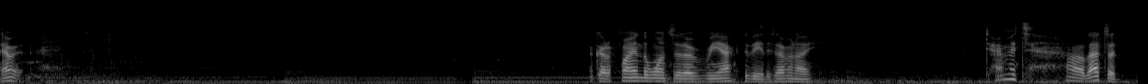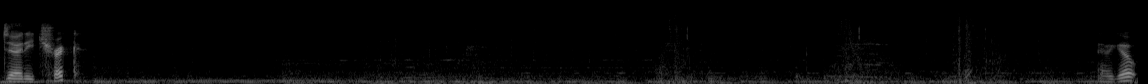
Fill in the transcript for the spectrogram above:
Damn it. Gotta find the ones that are reactivated, haven't I? Damn it. Oh, that's a dirty trick. There we go.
